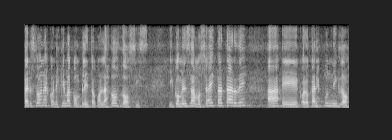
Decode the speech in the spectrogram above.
personas con esquema completo, con las dos dosis. Y comenzamos ya esta tarde a eh, colocar Sputnik 2.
